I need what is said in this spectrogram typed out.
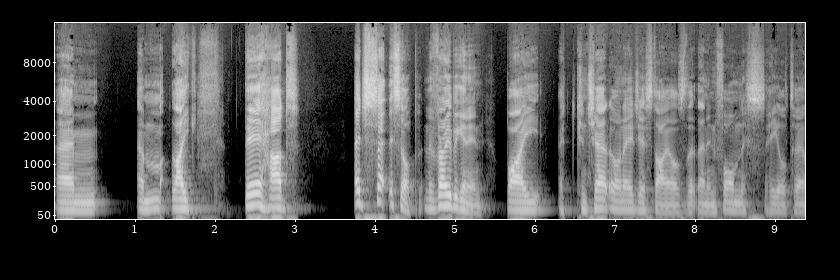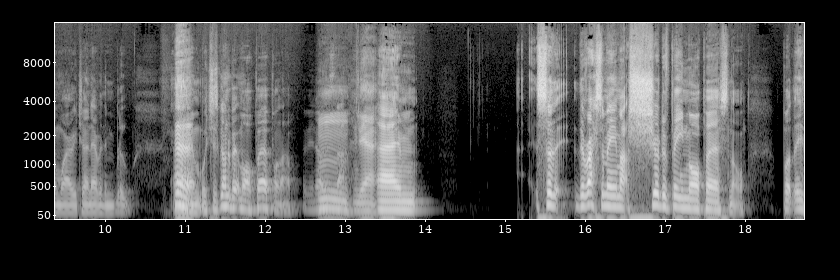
Um, um, like they had Edge set this up in the very beginning by a con-chair-to on AJ Styles that then informed this heel turn where he turned everything blue, um, which has gone a bit more purple now. Have you noticed that? Yeah. Um, so the, the WrestleMania match should have been more personal, but they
